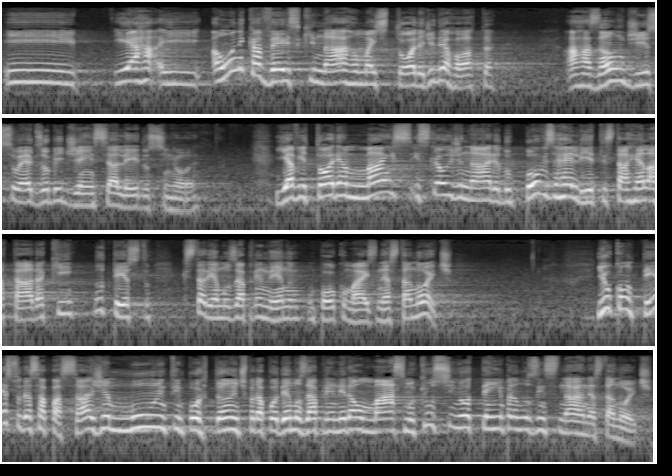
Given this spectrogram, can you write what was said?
E, e, é a, e a única vez que narra uma história de derrota a razão disso é a desobediência à lei do Senhor. E a vitória mais extraordinária do povo israelita está relatada aqui no texto que estaremos aprendendo um pouco mais nesta noite. E o contexto dessa passagem é muito importante para podermos aprender ao máximo o que o Senhor tem para nos ensinar nesta noite.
